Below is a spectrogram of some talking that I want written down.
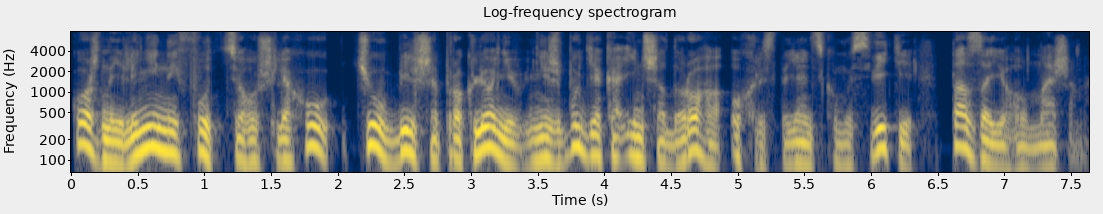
Кожний лінійний фут цього шляху чув більше прокльонів, ніж будь-яка інша дорога у християнському світі та за його межами.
